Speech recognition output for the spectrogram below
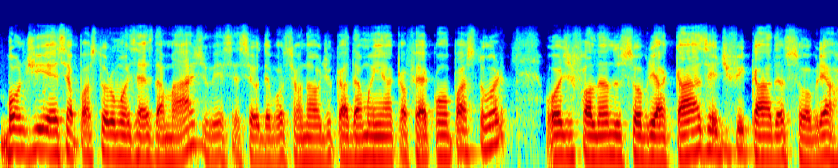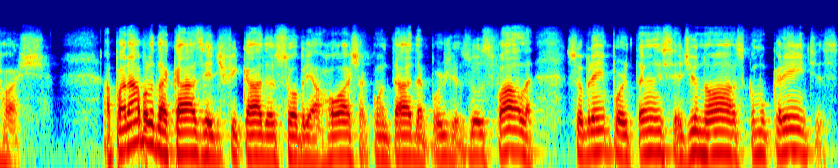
Bom dia, esse é o pastor Moisés Damásio, esse é seu devocional de cada manhã, Café com o Pastor. Hoje falando sobre a casa edificada sobre a rocha. A parábola da casa edificada sobre a rocha, contada por Jesus, fala sobre a importância de nós, como crentes,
